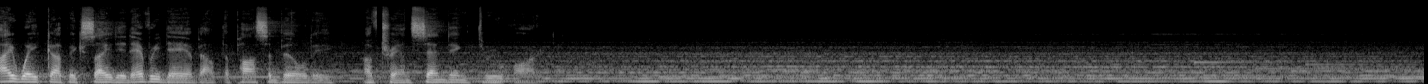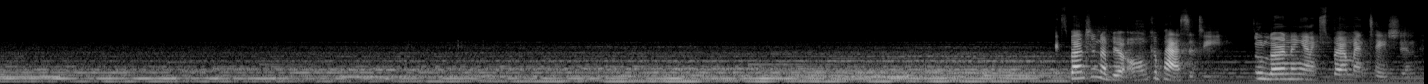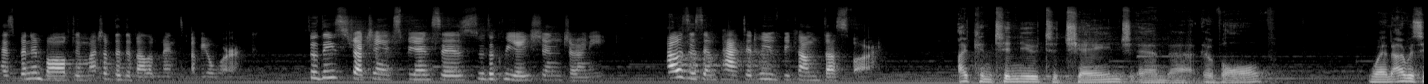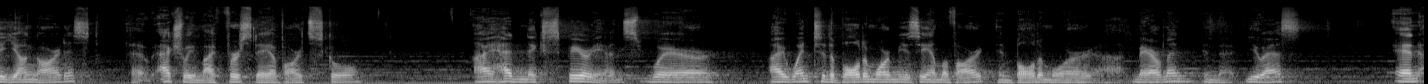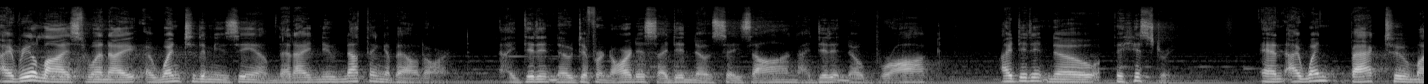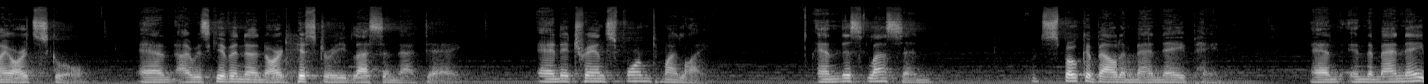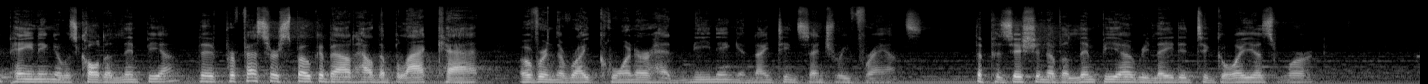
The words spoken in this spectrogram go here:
I wake up excited every day about the possibility of transcending through art. Expansion of your own capacity through learning and experimentation has been involved in much of the development of your work. Through these stretching experiences through the creation journey, how has this impacted who you've become thus far? I continue to change and uh, evolve. When I was a young artist, uh, actually my first day of art school, I had an experience where I went to the Baltimore Museum of Art in Baltimore, uh, Maryland, in the US. And I realized when I, I went to the museum that I knew nothing about art. I didn't know different artists. I didn't know Cezanne. I didn't know Braque. I didn't know the history. And I went back to my art school and I was given an art history lesson that day and it transformed my life. And this lesson spoke about a Manet painting. And in the Manet painting, it was called Olympia. The professor spoke about how the black cat over in the right corner had meaning in 19th century France. The position of Olympia related to Goya's work.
